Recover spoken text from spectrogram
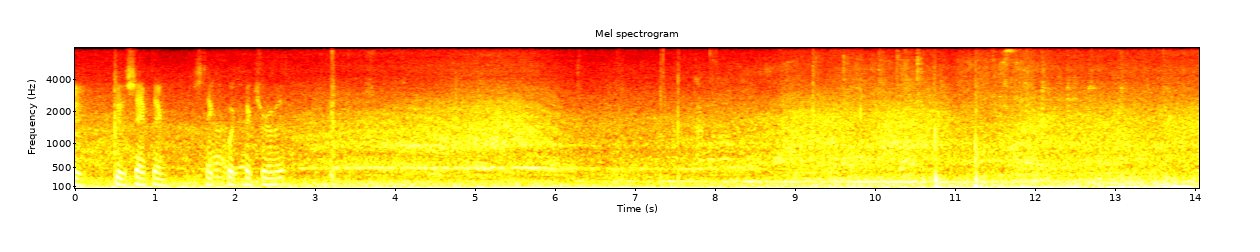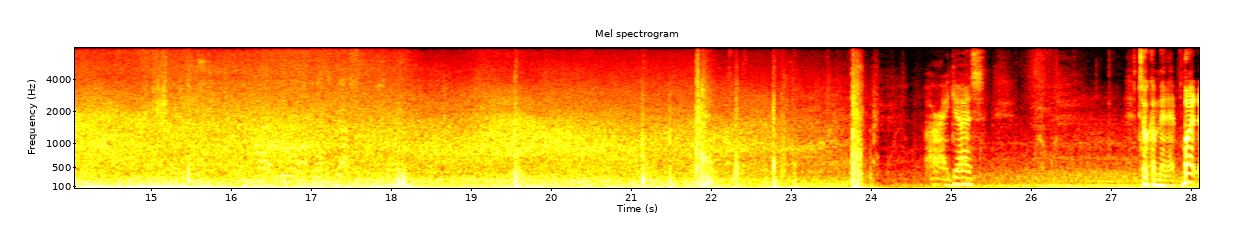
Do, do the same thing. Just take a oh, quick picture of it. guys. It took a minute, but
